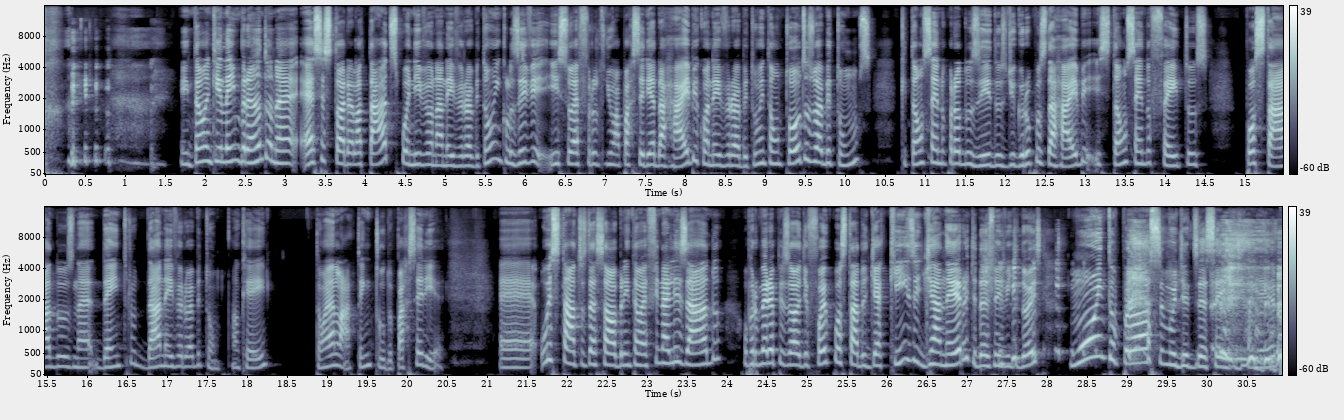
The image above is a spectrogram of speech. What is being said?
então, aqui lembrando, né? Essa história ela tá disponível na Navy Webtoon. Inclusive, isso é fruto de uma parceria da Hybe com a Navy Webtoon. Então, todos os webtoons que estão sendo produzidos de grupos da Hybe estão sendo feitos, postados, né? Dentro da Navy Webtoon, ok? Então é lá, tem tudo, parceria. É, o status dessa obra, então, é finalizado. O primeiro episódio foi postado dia 15 de janeiro de 2022, muito próximo de 16 de janeiro.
